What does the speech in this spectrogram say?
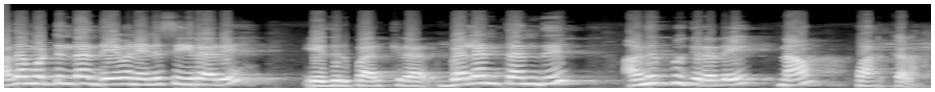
அதை மட்டும்தான் தேவன் என்ன செய்கிறாரு எதிர்பார்க்கிறார். பலன் தந்து அனுப்புகிறதை நாம் பார்க்கலாம்.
